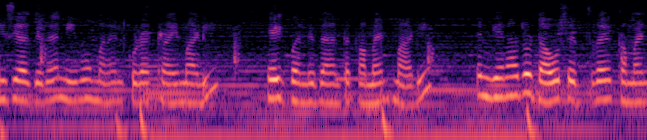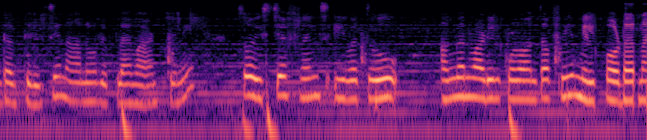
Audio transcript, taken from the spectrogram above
ಈಸಿಯಾಗಿದೆ ನೀವು ಮನೇಲಿ ಕೂಡ ಟ್ರೈ ಮಾಡಿ ಹೇಗೆ ಬಂದಿದೆ ಅಂತ ಕಮೆಂಟ್ ಮಾಡಿ. ನಿಮ್ಗೇನಾದರೂ ಡೌಟ್ ಇದ್ದರೆ ಕಮೆಂಟಲ್ಲಿ ತಿಳಿಸಿ, ನಾನು ರಿಪ್ಲೈ ಮಾಡ್ತೀನಿ. ಸೊ ಇಷ್ಟೇ ಫ್ರೆಂಡ್ಸ್ ಇವತ್ತು ಅಂಗನವಾಡಿಲಿ ಕೊಡುವಂಥ ಫ್ರೀ ಮಿಲ್ಕ್ ಪೌಡರ್ನ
